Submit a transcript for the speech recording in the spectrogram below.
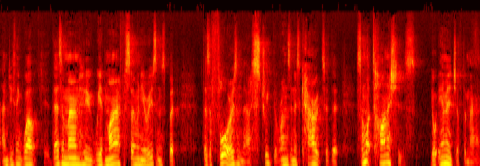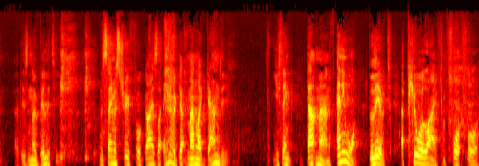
And you think, well, there's a man who we admire for so many reasons, but there's a flaw, isn't there? A streak that runs in his character that somewhat tarnishes your image of the man, uh, his nobility. And the same is true for guys like, know, a man like Gandhi. You think that man, if anyone lived a pure life and fought for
